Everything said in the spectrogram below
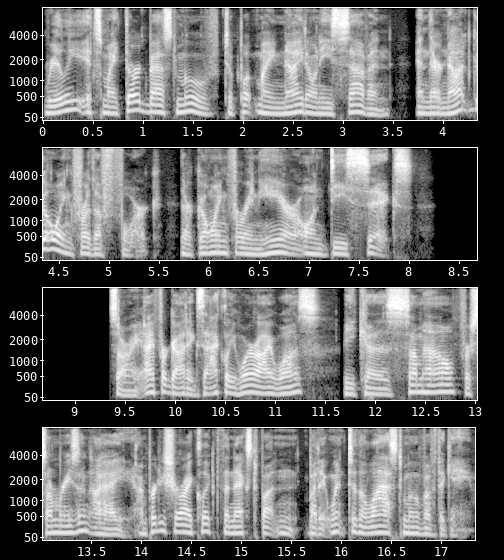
really? It's my third best move to put my knight on e7 and they're not going for the fork. They're going for in here on d6. Sorry, I forgot exactly where I was because somehow, for some reason, I, I'm pretty sure I clicked the next button, but it went to the last move of the game,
